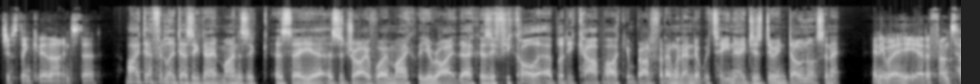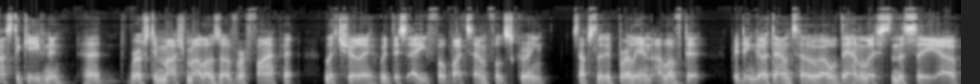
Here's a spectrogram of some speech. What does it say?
just thinking of that instead. I definitely designate mine as a as a uh, as a driveway, Michael. You're right there because if you call it a bloody car park in Bradford, I'm going to end up with teenagers doing donuts in it. Anyway, he had a fantastic evening, uh, roasting marshmallows over a fire pit, literally with this eight foot by ten foot screen. It's absolutely brilliant. I loved it. But it didn't go down to all the analysts and the CEO.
